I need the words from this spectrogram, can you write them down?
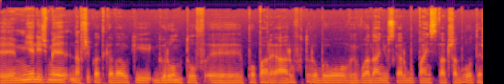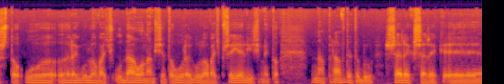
Y, Mieliśmy na przykład kawałki gruntów y, po parę arów, które było we władaniu Skarbu Państwa. Trzeba było też to uregulować. Udało nam się to uregulować, przejęliśmy to. Naprawdę to był szereg, szereg y,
